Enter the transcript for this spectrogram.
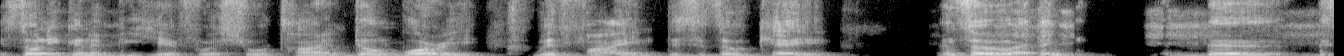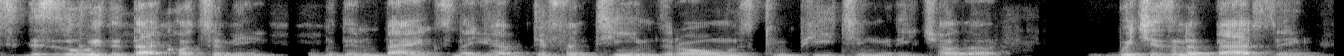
It's only going to be here for a short time. Don't worry, we're fine. This is okay." And so I think the this this is always the dichotomy within banks. Now you have different teams that are almost competing with each other, which isn't a bad thing.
